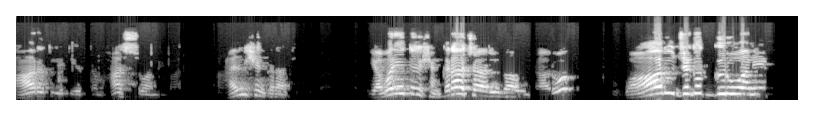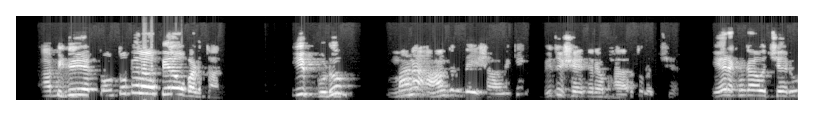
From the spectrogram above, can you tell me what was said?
భారతీయ తీర్థ మహాస్వామి వారు. ఆయన శంకరాచార్య ఎవరైతే శంకరాచార్యులుగా ఉంటారో వారు జగద్గురు అనే అభిధేయత్వంతో పిలవ పిలువబడతారు. ఇప్పుడు మన ఆంధ్రదేశానికి విధుశేఖర భారతులు వచ్చారు. ఏ రకంగా వచ్చారు?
